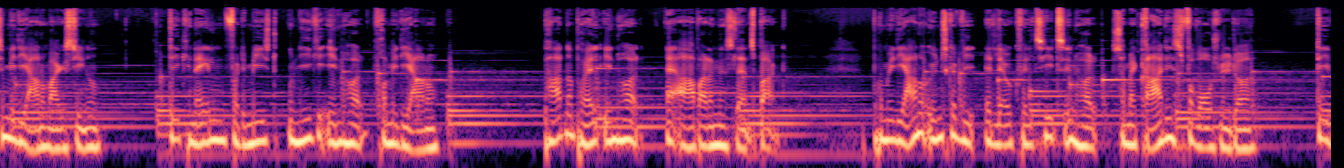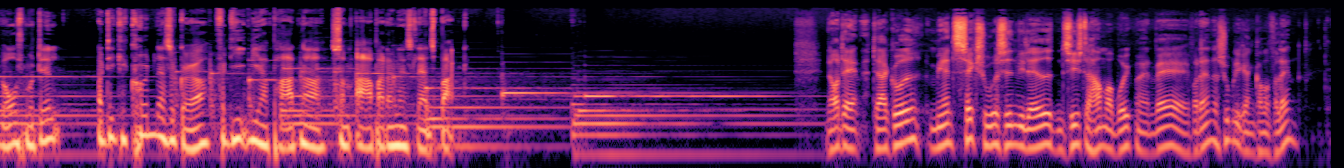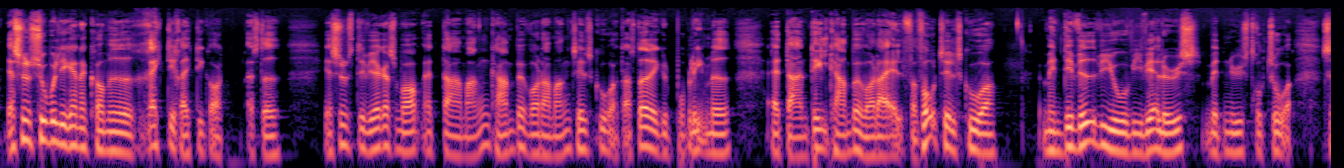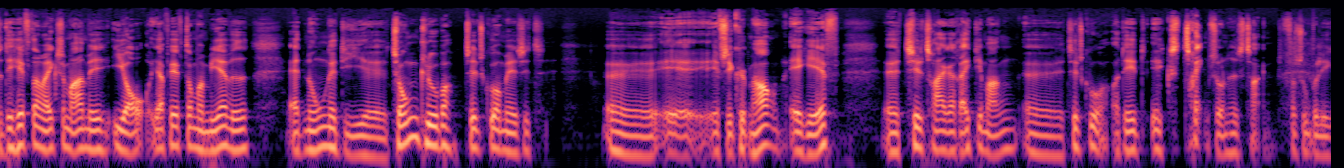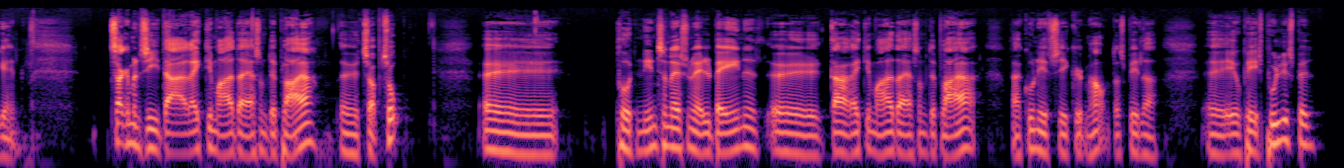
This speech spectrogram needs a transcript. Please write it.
til Mediano-magasinet. Det er kanalen for det mest unikke indhold fra Mediano. Partner på alt indhold er Arbejdernes Landsbank. På Mediano ønsker vi at lave kvalitetsindhold, som er gratis for vores lyttere. Det er vores model, og det kan kun lade sig gøre, fordi vi har partnere som Arbejdernes Landsbank. Nå Dan, der er gået mere end seks uger siden vi lavede den sidste Hammer Brygman. Hvad, hvordan er Superligaen kommet for land? Jeg synes, Superligaen er kommet rigtig, rigtig godt afsted. Jeg synes, det virker som om, at der er mange kampe, hvor der er mange tilskuere. Der er stadigvæk et problem med, at der er en del kampe, hvor der er alt for få tilskuere. Men det ved vi jo, vi er ved at løse med den nye struktur. Så det hæfter mig ikke så meget med i år. Jeg hæfter mig mere ved, at nogle af de øh, tunge klubber, tilskuermæssigt, øh, FC København, AGF, øh, tiltrækker rigtig mange øh, tilskuere, og det er et ekstremt sundhedstegn for Superligaen. Så kan man sige, at der er rigtig meget, der er som det plejer. Øh, top 2. Øh, på den internationale bane, øh, der er rigtig meget, der er som det plejer. Der er kun FC København, der spiller øh, europæisk puljespil.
